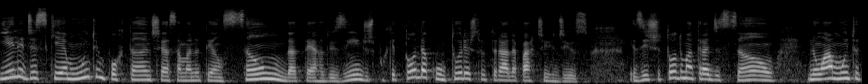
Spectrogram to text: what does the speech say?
E ele disse que é muito importante essa manutenção da terra dos índios, porque toda a cultura é estruturada a partir disso. Existe toda uma tradição, não há muito,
